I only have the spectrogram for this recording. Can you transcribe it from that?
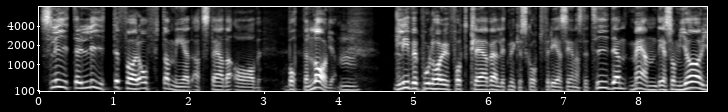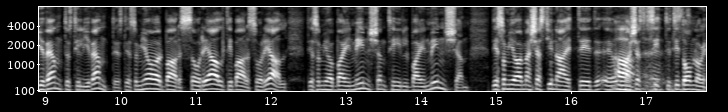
sliter lite för ofta med att städa av bottenlagen. Liverpool har ju fått klä väldigt mycket skott för det senaste tiden, men det som gör Juventus till Juventus, det som gör Barca och Real till Barca och Real, det som gör Bayern München till Bayern München, det som gör Manchester United eh, och Ah, Manchester eh, City till visst. de lagen,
